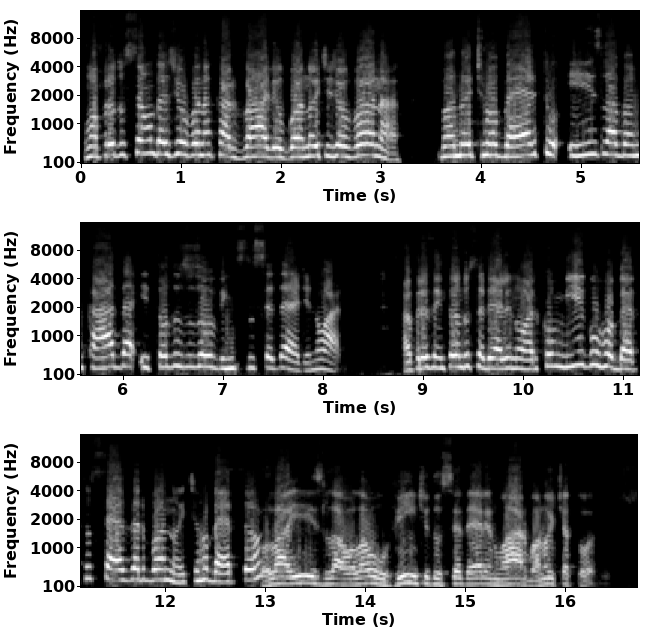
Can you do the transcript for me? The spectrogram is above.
Uma produção da Giovana Carvalho. Boa noite, Giovana. Boa noite, Roberto, Isla, bancada e todos os ouvintes do CDL no ar. Apresentando o CDL no ar comigo, Roberto César. Boa noite, Roberto. Olá, Isla. Olá, ouvinte do CDL no ar. Boa noite a todos.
